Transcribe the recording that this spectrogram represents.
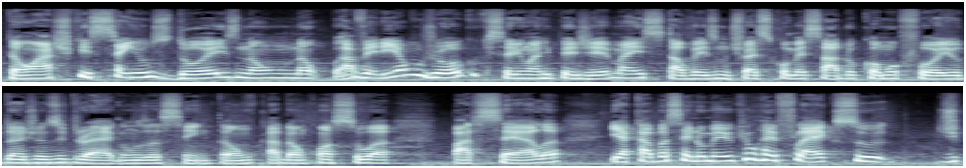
Então acho que sem os dois não, não haveria um jogo que seria um RPG, mas talvez não tivesse começado como foi o Dungeons Dragons assim. Então cada um com a sua parcela e acaba sendo meio que um reflexo de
